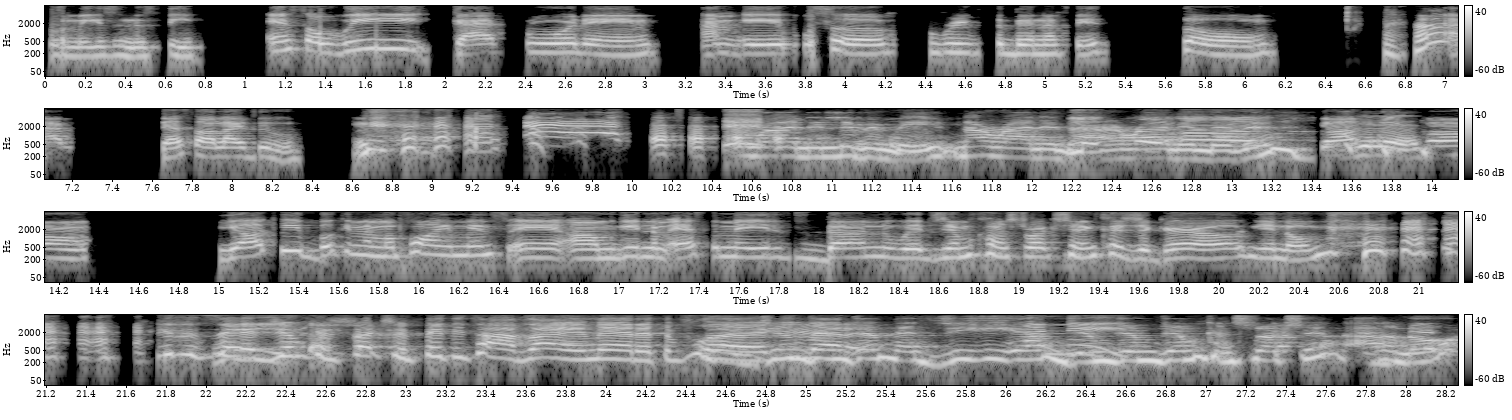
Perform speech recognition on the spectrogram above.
was amazing to see. And so we got through it and I'm able to reap the benefits. So I, that's all I do. I'm riding and living, babe. Not riding and dying, riding and living. Y'all keep, um, y'all keep booking them appointments and um getting them estimates done with gym Construction because your girl, you know. you just said Gem Construction 50 times. I ain't mad at the plug. Gem, Gem, Gem, that's G E M, Gem, Gem, Gem Construction. I don't know.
